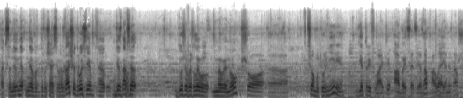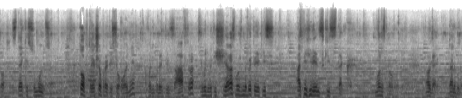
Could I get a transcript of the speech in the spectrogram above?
Так, все, не, не, не втручайся в роздачу. Друзі, е, дізнався дуже важливу новину, що е, в цьому турнірі є три флайти, А, Б, С, це я знав, але я не знав, що стеки сумуються. Тобто, якщо пройти сьогодні, а потім пройти завтра, і будемо бити ще раз, можна набити якийсь апігелінський стек. Можна спробувати. Окей, далі буде.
